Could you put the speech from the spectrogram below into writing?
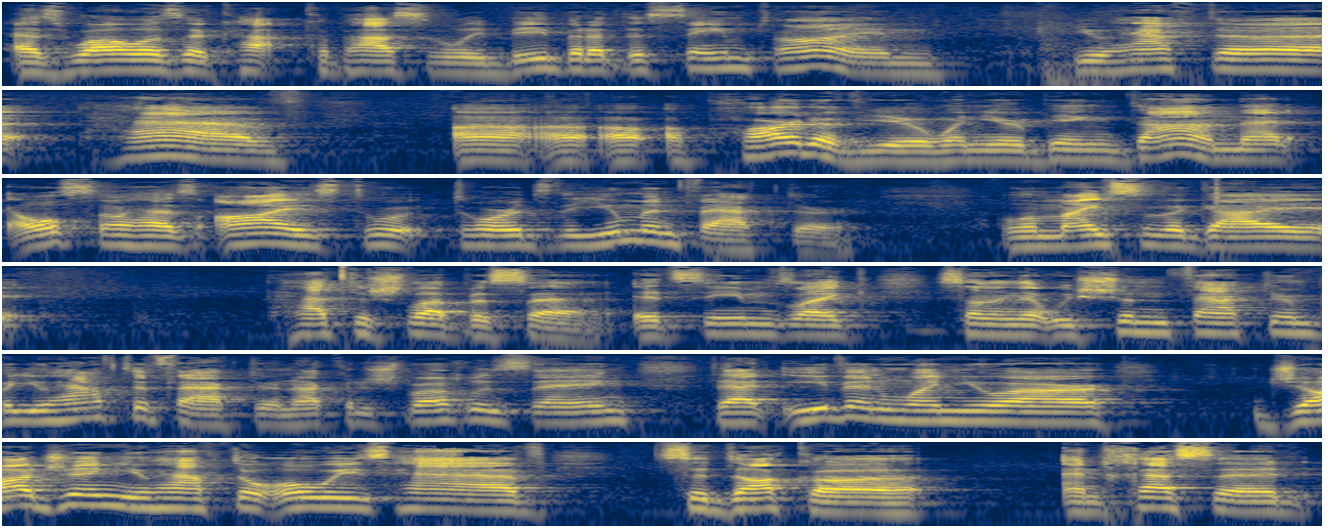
as well as it could possibly be, but at the same time, you have to have a, a, a part of you when you're being done that also has eyes to, towards the human factor. Lamaisa, the guy had to schlep a seh. It seems like something that we shouldn't factor in, but you have to factor in. HaKadosh Baruch is saying that even when you are judging, you have to always have tzedakah and chesed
